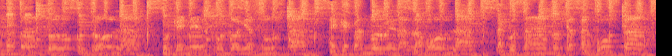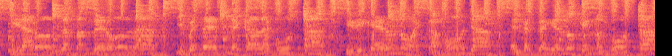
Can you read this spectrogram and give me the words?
FIFA todo controla, porque en el fondo le asusta. Hay que cuando rueda la bola, la cosa no sea tan justa. Tiraron las banderolas y jueces de cada justa. Y dijeron no hay tramoya, el fair play es lo que nos gusta.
